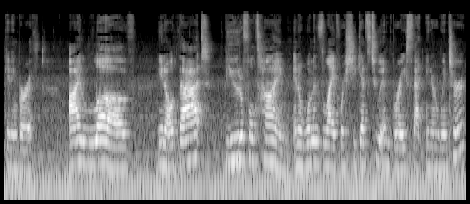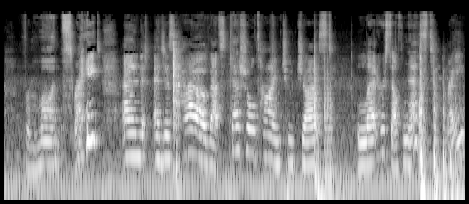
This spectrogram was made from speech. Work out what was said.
giving birth. I love, you know, that beautiful time in a woman's life where she gets to embrace that inner winter for months, right? And and just have that special time to just let herself nest right?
